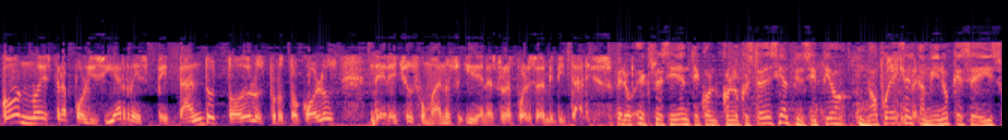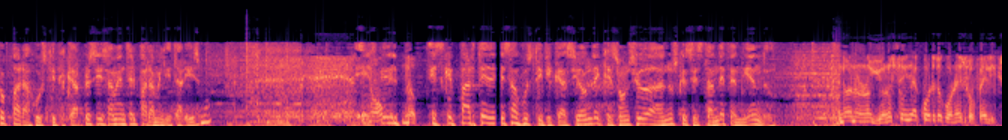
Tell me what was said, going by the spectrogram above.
con nuestra policía respetando todos los protocolos de derechos humanos y de nuestras fuerzas militares. Pero, expresidente, con, con lo que usted decía al principio, ¿no fue ese el camino que se hizo para justificar precisamente el paramilitarismo? Es, que, el- es que parte de esa justificación que son ciudadanos que se están defendiendo. No, no, no, yo no estoy de acuerdo con eso, Félix.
